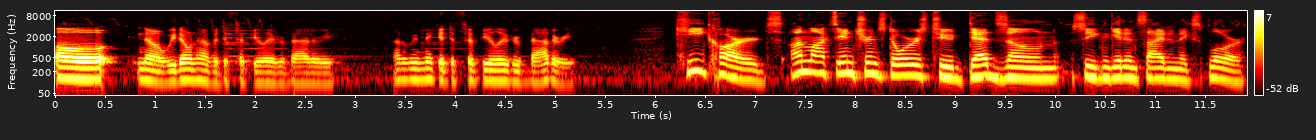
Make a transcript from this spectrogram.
Oh no, we don't have a defibrillator battery. How do we make a defibrillator battery? Key cards unlocks entrance doors to dead zone so you can get inside and explore.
